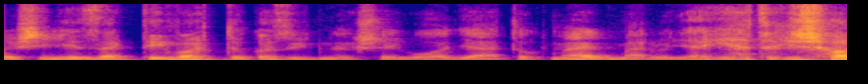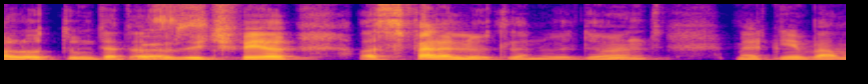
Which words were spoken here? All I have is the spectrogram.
is ezek, ti vagytok az ügynökség, oldjátok meg, mert ugye ilyetek is hallottunk. Tehát Persze. az az ügyfél, az felelőtlenül dönt, mert nyilván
